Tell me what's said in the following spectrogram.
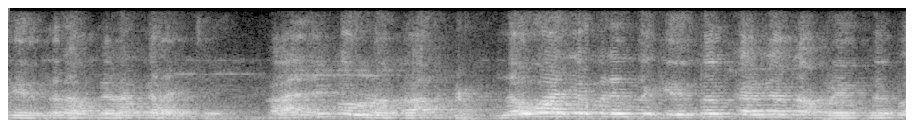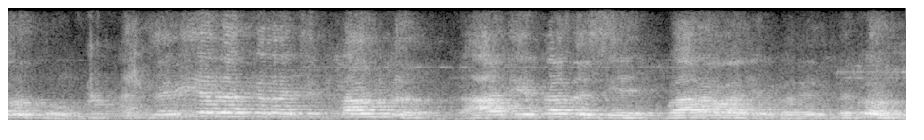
कीर्तन आपल्याला करायचंय काळजी करू नका नऊ वाजेपर्यंत कीर्तन करण्याचा प्रयत्न करतो आणि जरी याला कदाचित लांबलं तर आज एकादशी आहे बारा वाजेपर्यंत करतो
